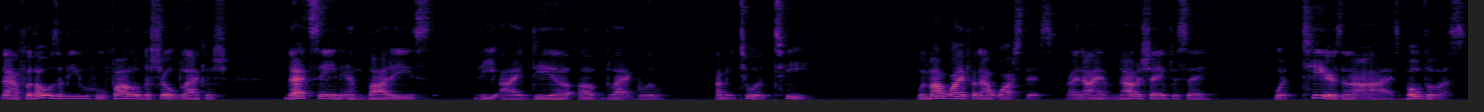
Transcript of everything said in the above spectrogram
Now, for those of you who follow the show Blackish, that scene embodies the idea of black glue. I mean, to a T. When my wife and I watched this, and I am not ashamed to say, with tears in our eyes, both of us,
